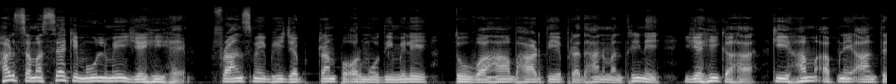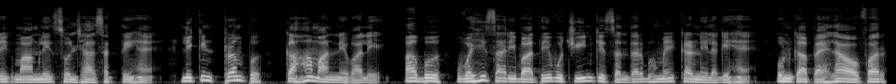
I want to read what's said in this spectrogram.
हर समस्या के मूल में यही है। फ्रांस में भी जब ट्रंप और मोदी मिले तो वहाँ भारतीय प्रधानमंत्री ने यही कहा कि हम अपने आंतरिक मामले सुलझा सकते हैं, लेकिन ट्रंप कहाँ मानने वाले? अब वही सारी बातें वो चीन के संदर्भ में करने लगे हैं। उनका पहला ऑफ़र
